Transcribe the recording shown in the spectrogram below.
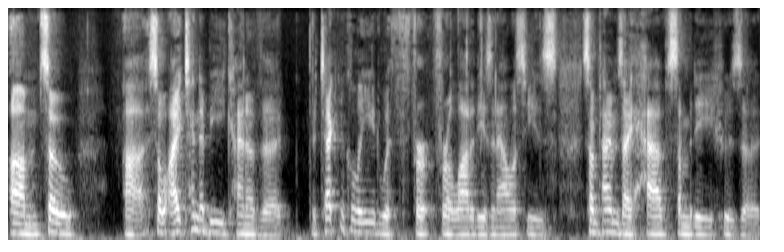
Um, so uh, so I tend to be kind of the the technical lead with for for a lot of these analyses. Sometimes I have somebody who's a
